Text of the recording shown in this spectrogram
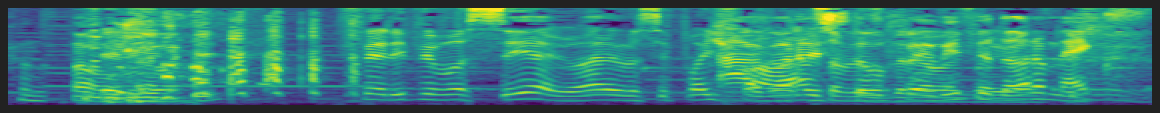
Não, Felipe, você agora, você pode falar Agora sobre estou os dramas Felipe agora. Dora Max.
